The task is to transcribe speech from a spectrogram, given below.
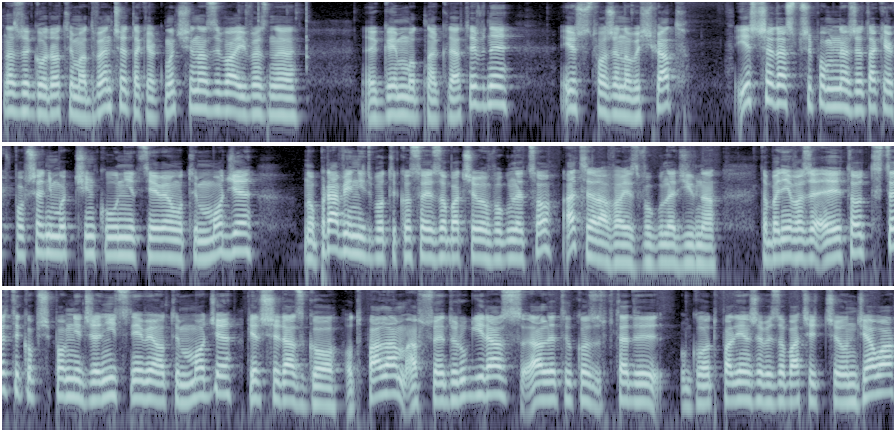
Nazwę go Rotym Adventure, tak jak mod się nazywa i wezmę game mod na kreatywny już stworzę nowy świat. Jeszcze raz przypominam, że tak jak w poprzednim odcinku nic nie wiem o tym modzie. No prawie nic, bo tylko sobie zobaczyłem w ogóle co. A trawa jest w ogóle dziwna. To ponieważ e, to chcę tylko przypomnieć, że nic nie wiem o tym modzie. Pierwszy raz go odpalam, a w sumie drugi raz, ale tylko wtedy go odpaliłem, żeby zobaczyć czy on działa.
